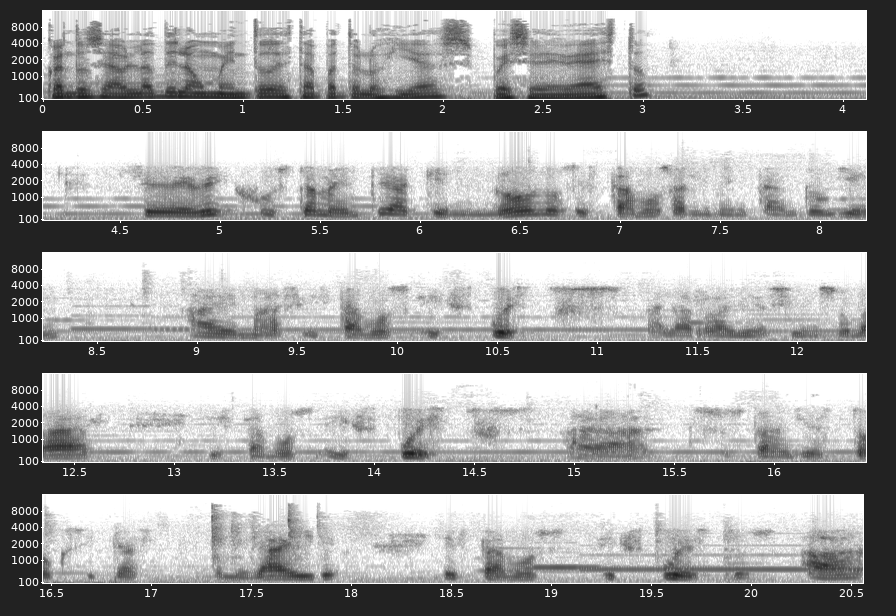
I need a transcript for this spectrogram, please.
Cuando se habla del aumento de estas patologías, pues se debe a esto? Se debe justamente a que no nos estamos alimentando bien, además estamos expuestos a la radiación solar, estamos expuestos a sustancias tóxicas en el aire, estamos expuestos a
